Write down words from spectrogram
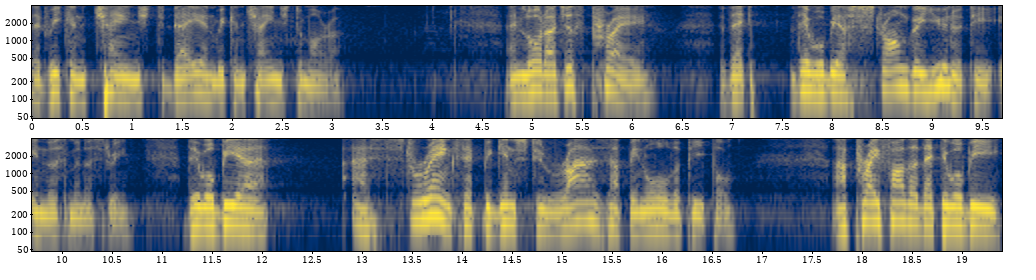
that we can change today and we can change tomorrow. And Lord, I just pray that there will be a stronger unity in this ministry. There will be a, a strength that begins to rise up in all the people. I pray, Father, that there will be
